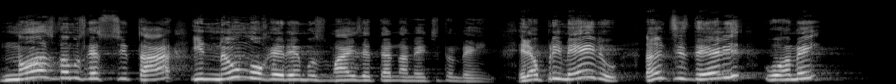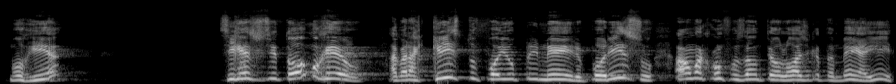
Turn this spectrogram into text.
nós vamos ressuscitar e não morreremos mais eternamente também. Ele é o primeiro, antes dele, o homem morria, se ressuscitou, morreu. Agora, Cristo foi o primeiro, por isso há uma confusão teológica também aí,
